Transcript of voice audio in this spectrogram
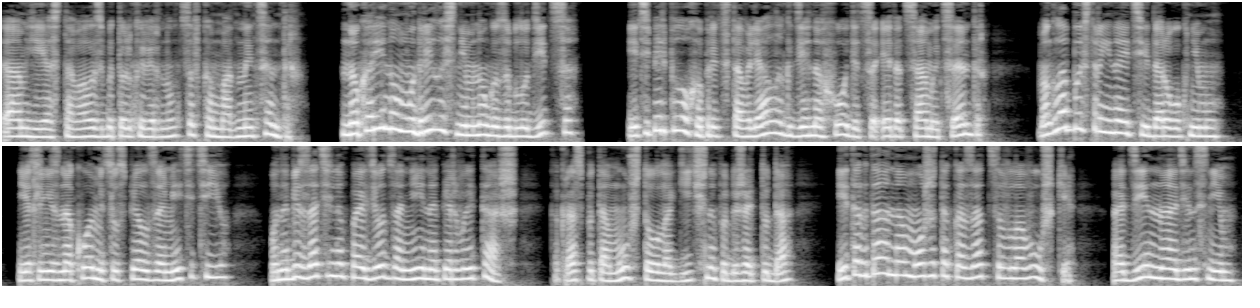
Там ей оставалось бы только вернуться в командный центр. Но Карина умудрилась немного заблудиться и теперь плохо представляла, где находится этот самый центр, могла быстро не найти дорогу к нему. Если незнакомец успел заметить ее, он обязательно пойдет за ней на первый этаж, как раз потому, что логично побежать туда, и тогда она может оказаться в ловушке, один на один с ним.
